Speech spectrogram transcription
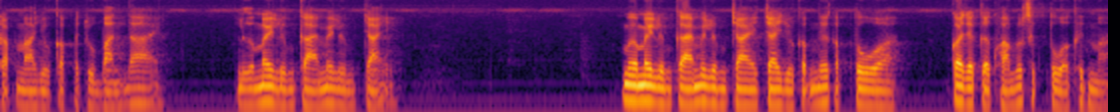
กลับมาอยู่กับปัจจุบันได้ หรือไม่ลืมกายไม่ลืมใจ เมื่อไม่ลืมกายไม่ลืมใจใจอยู่กับเนื้อกับตัว ก็จะเกิดความรู้สึกตัวขึ้นมา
